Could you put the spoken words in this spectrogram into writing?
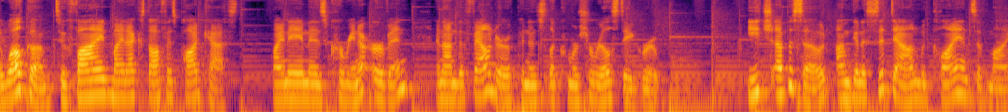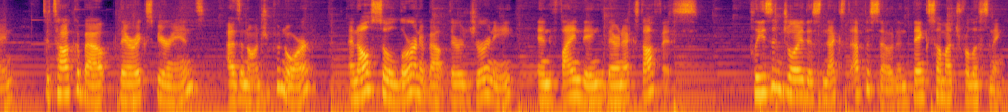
welcome to Find My Next Office podcast. My name is Corina Irvin, and I'm the founder of Peninsula Commercial Real Estate Group. Each episode, I'm going to sit down with clients of mine to talk about their experience as an entrepreneur and also learn about their journey in finding their next office. Please enjoy this next episode, and thanks so much for listening.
